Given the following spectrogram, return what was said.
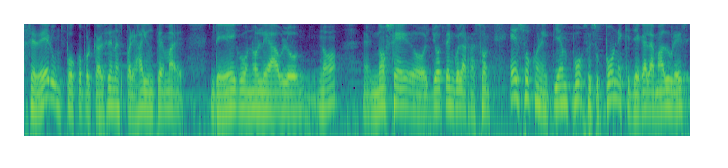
ceder un poco, porque a veces en las parejas hay un tema de, ego, no le hablo, no, eh, no cedo, yo tengo la razón. Eso con el tiempo se supone que llega a la madurez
